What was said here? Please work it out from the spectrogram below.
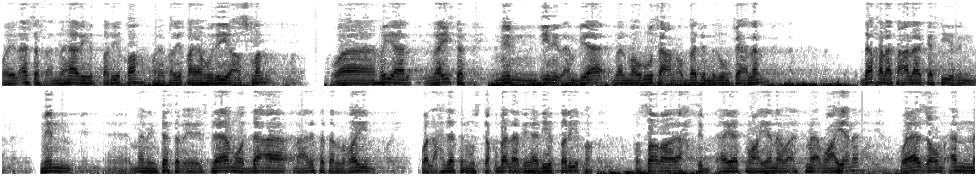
وللأسف أن هذه الطريقة وهي طريقة يهودية أصلا وهي ليست من دين الأنبياء بل موروثة عن عباد النجوم فعلا. دخلت على كثير من من انتسب إلى الإسلام وادعى معرفة الغيب والأحداث المستقبلة بهذه الطريقة. فصار يحسب آيات معينة وأسماء معينة ويزعم أن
